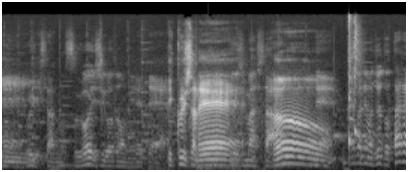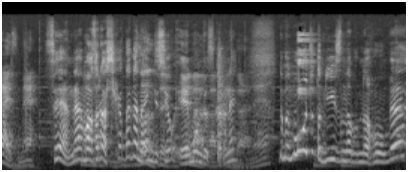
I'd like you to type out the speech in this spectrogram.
ね冬木さんのすごい仕事を見れて。びっくりしたびっくねりしました、うん。ね、やっぱでもちょっと高いですね。せやな。まあ。それは仕方がないんですよ。ええもんですからね。でももうちょっとリーズナブルな方が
